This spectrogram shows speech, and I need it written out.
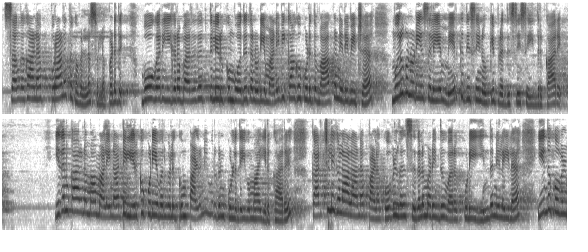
சங்ககால புராண தகவலில் சொல்லப்படுது. போகர் ஈகர பரதத்தில் இருக்கும்போது தன்னுடைய மனைவிக்காக கொடுத்த வாக்கை நிறைவேற்ற முருகனுடைய சிலையை மேற்கு திசை நோக்கி பிரதிஷ்டை செய்திருக்காரு. இதன் காரணமாக மலைநாட்டில் இருக்கக்கூடியவர்களுக்கும் பழனி முருகன் குல தெய்வமாக இருக்காரு. கற்சிலைகளாலான பல கோவில்கள் சிதலமடைந்து வரக்கூடிய இந்த நிலையில் இந்த கோவில்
